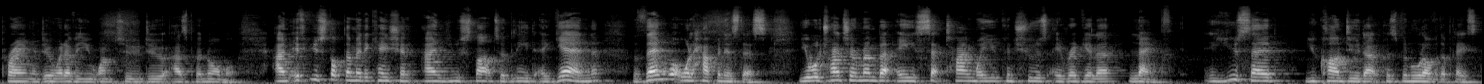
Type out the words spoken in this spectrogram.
praying and doing whatever you want to do as per normal. And if you stop the medication and you start to bleed again, then what will happen is this. You will try to remember a set time where you can choose a regular length. You said you can't do that because it's been all over the place.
